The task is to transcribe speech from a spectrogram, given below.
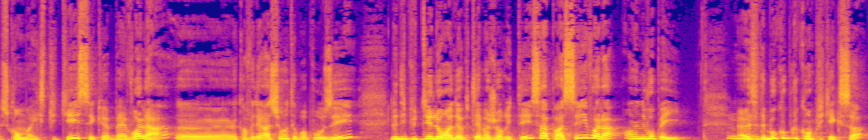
ce qu'on m'a expliqué, c'est que, ben voilà, euh, la confédération a été proposée, les députés l'ont adoptée à majorité, ça a passé, voilà, on est un nouveau pays. Mhm. C'était beaucoup plus compliqué que ça.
